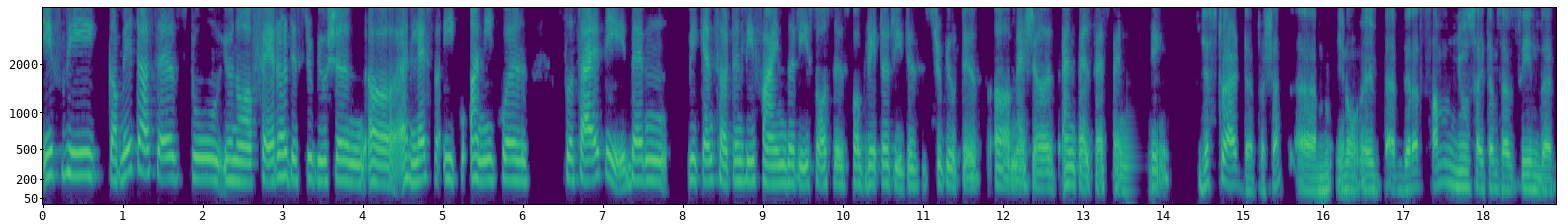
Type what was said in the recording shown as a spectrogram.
if we commit ourselves to, you know, a fairer distribution uh, and less equal, unequal society, then we can certainly find the resources for greater redistributive uh, measures and welfare spending. Just to add, uh, Prashant, um, you know, uh, there are some news items I've seen that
